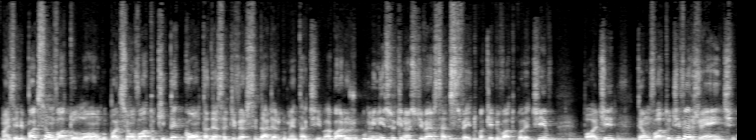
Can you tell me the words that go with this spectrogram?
mas ele pode ser um voto longo, pode ser um voto que dê conta dessa diversidade argumentativa. Agora, o, ministro que não estiver satisfeito com aquele voto coletivo pode ter um voto divergente,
